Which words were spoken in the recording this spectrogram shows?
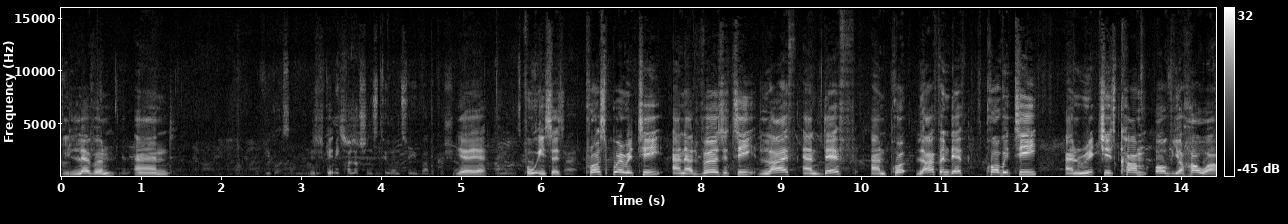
11 and You got some? Let's Give me Colossians 2 and 2, Baba yeah, yeah. 14 says, prosperity and adversity, life and death, and po- life and death, poverty and riches come of Yahweh.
